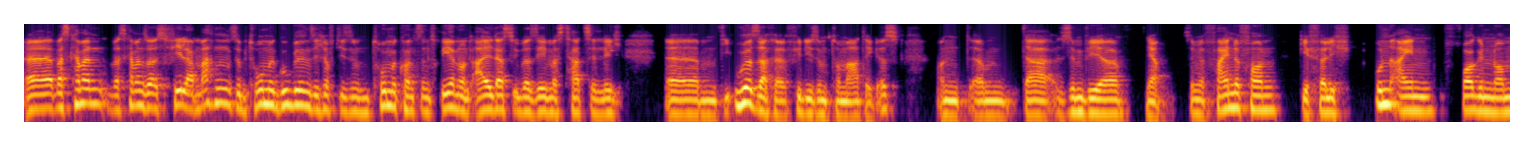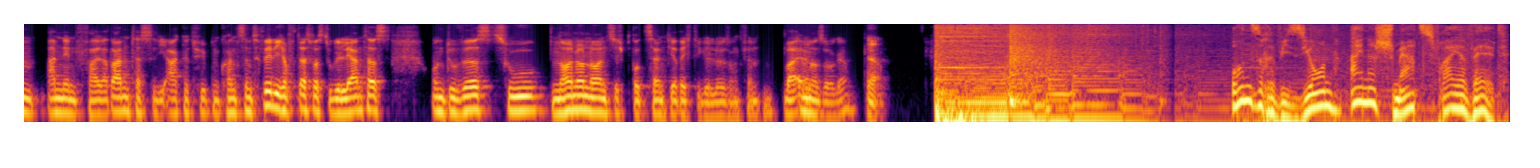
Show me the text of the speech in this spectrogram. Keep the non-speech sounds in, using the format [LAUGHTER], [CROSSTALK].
Äh, was, kann man, was kann man so als Fehler machen? Symptome googeln, sich auf die Symptome konzentrieren und all das übersehen, was tatsächlich ähm, die Ursache für die Symptomatik ist. Und ähm, da sind wir, ja, sind wir Feinde von. Geh völlig uneinvorgenommen an den Fall ran, teste die Archetypen, konzentriere dich auf das, was du gelernt hast und du wirst zu 99 Prozent die richtige Lösung finden. War ja. immer so, gell? Ja. Unsere Vision, eine schmerzfreie Welt.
